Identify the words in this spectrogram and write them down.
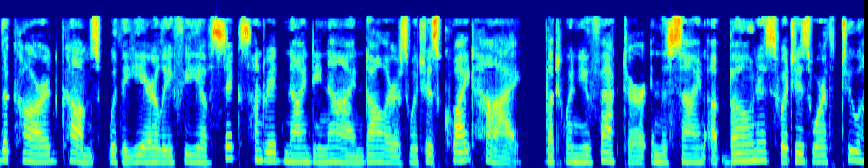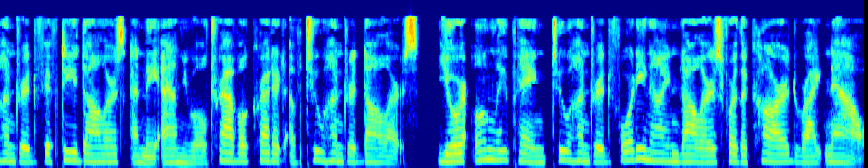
The card comes with a yearly fee of $699 which is quite high, but when you factor in the sign-up bonus which is worth $250 and the annual travel credit of $200, you're only paying $249 for the card right now.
